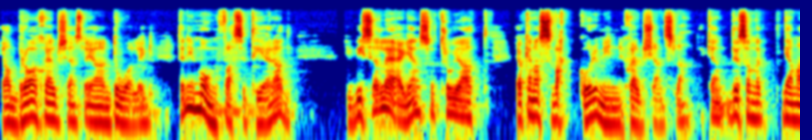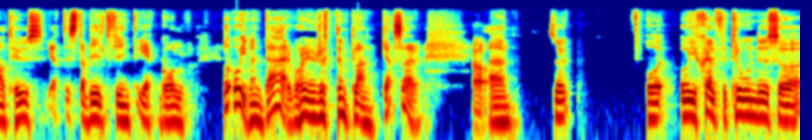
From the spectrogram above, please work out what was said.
Jag har bra självkänsla, jag är dålig. Den är mångfacetterad. I vissa lägen så tror jag att jag kan ha svackor i min självkänsla. Det är som ett gammalt hus, jättestabilt fint ekgolv. Oj, men där var det en rutten planka. Så, ja. uh, så och, och, i självförtroende så,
